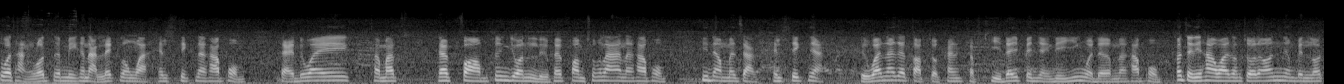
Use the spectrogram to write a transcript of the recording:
ตัวถังรถจะมีขนาดเล็กลงกว่าเฮดซิกนะครับผมแต่ด้วยสมาร์ทแพลตฟอร์มเครื่องยนต์หรือแพลตฟอร์มช่วงล่างนะครับผมที่นำมาจากเฮดซิกเนี่ย ถือว่าน่าจะตอบโจทย์การขับขี่ได้เป็นอย่างดียิ่งกว่าเดิมนะครับผมนอกจากนี้ฮาวายจองโจไลออนยังเป็นรถ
